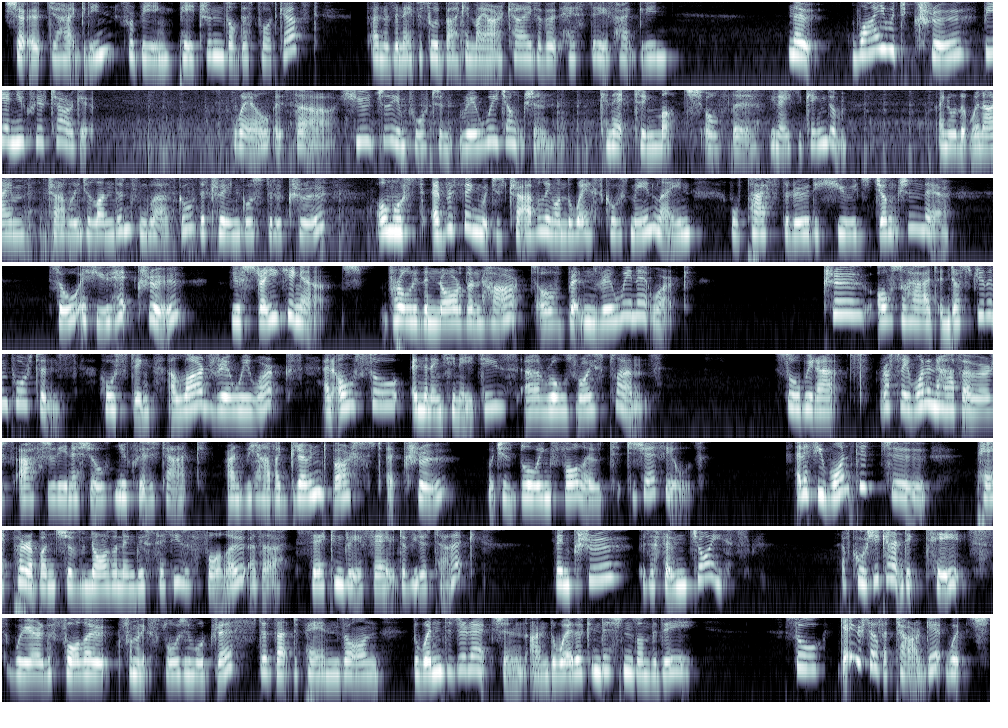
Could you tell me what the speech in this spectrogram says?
Shout out to Hack Green for being patrons of this podcast. And there's an episode back in my archive about the history of Hack Green. Now, why would Crewe be a nuclear target? Well, it's a hugely important railway junction connecting much of the United Kingdom. I know that when I'm travelling to London from Glasgow, the train goes through Crewe. Almost everything which is travelling on the West Coast Main Line will pass through the huge junction there. So if you hit Crewe, you're striking at probably the northern heart of Britain's railway network. Crewe also had industrial importance hosting a large railway works and also in the 1980s a Rolls Royce plant. So we're at roughly one and a half hours after the initial nuclear attack, and we have a ground burst at Crewe, which is blowing fallout to Sheffield. And if you wanted to pepper a bunch of northern English cities with fallout as a secondary effect of your attack, then Crewe is a sound choice. Of course, you can't dictate where the fallout from an explosion will drift, as that depends on the wind direction and the weather conditions on the day. So get yourself a target which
